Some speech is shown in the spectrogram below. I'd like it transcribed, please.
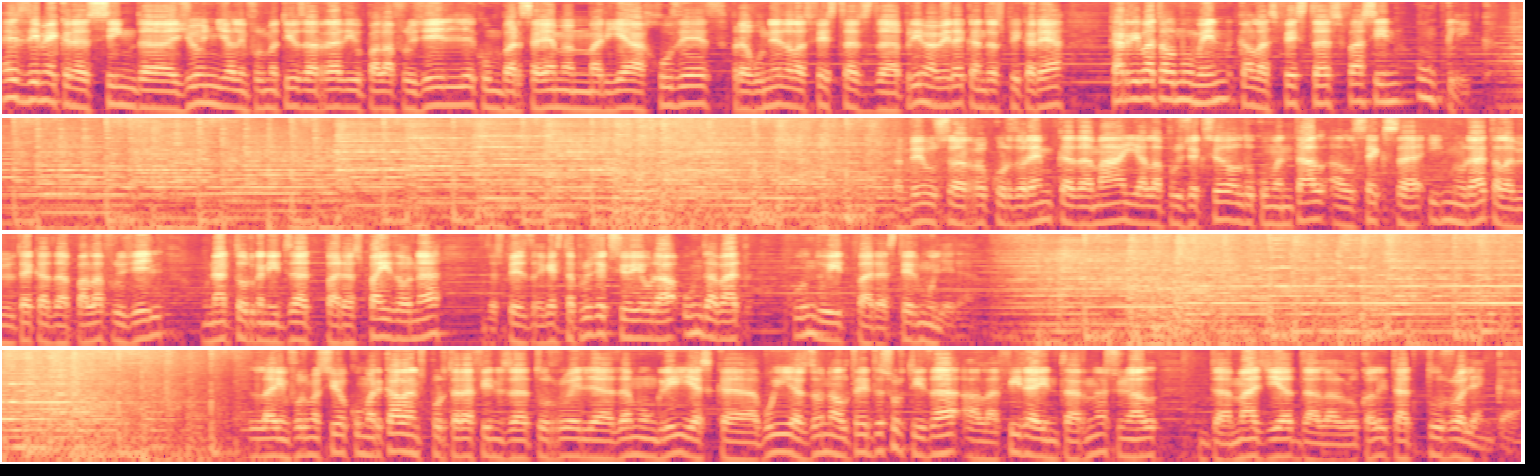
És dimecres 5 de juny i a l'informatiu de Ràdio Palafrugell conversarem amb Marià Júdez, pregoner de les festes de primavera, que ens explicarà que ha arribat el moment que les festes facin un clic. També us recordarem que demà hi ha la projecció del documental El sexe ignorat a la Biblioteca de Palafrugell, un acte organitzat per Espai Dona. Després d'aquesta projecció hi haurà un debat conduït per Esther Mullera. La informació comarcal ens portarà fins a Torroella de Montgrí i és que avui es dona el tret de sortida a la Fira Internacional de Màgia de la localitat torroellenca.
